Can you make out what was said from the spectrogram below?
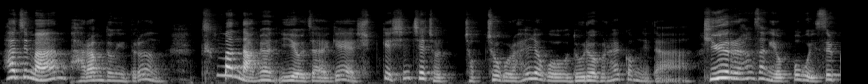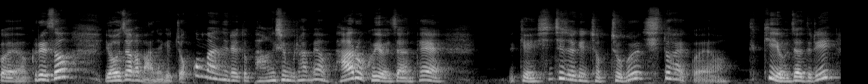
하지만 바람둥이들은 틈만 나면 이 여자에게 쉽게 신체 저, 접촉을 하려고 노력을 할 겁니다. 기회를 항상 엿보고 있을 거예요. 그래서 여자가 만약에 조금만이라도 방심을 하면 바로 그 여자한테 이렇게 신체적인 접촉을 시도할 거예요. 특히 여자들이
